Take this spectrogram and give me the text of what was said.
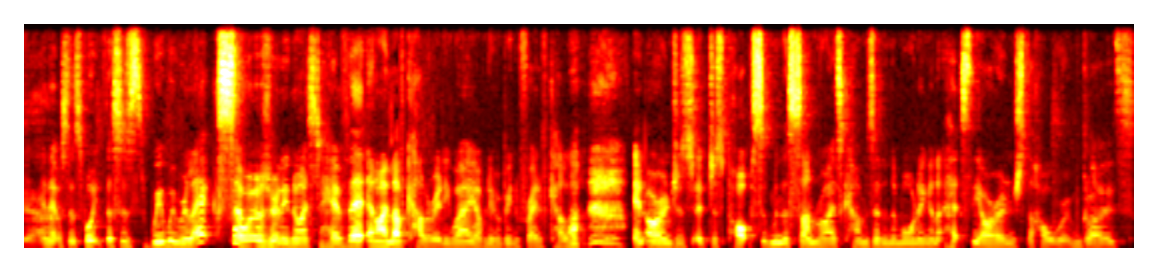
Yeah. And that was this point. This is where we relax, so it was really nice to have that. And I love colour anyway. I've never been afraid of colour. And orange is it just pops, and when the sunrise comes in in the morning and it hits the orange, the whole room glows.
